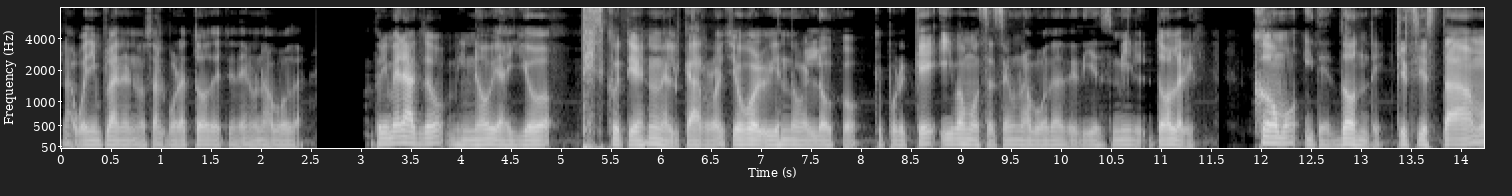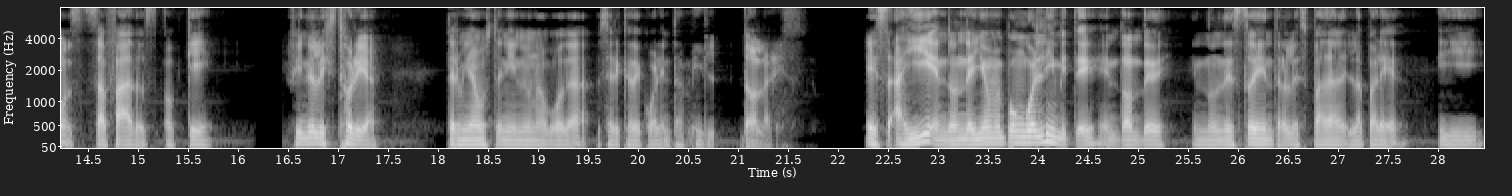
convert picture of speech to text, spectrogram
la wedding planner nos alborotó de tener una boda. Primer acto, mi novia y yo discutiendo en el carro, yo volviéndome loco, que por qué íbamos a hacer una boda de 10 mil dólares. ¿Cómo y de dónde? Que si estábamos zafados o qué. Fin de la historia. Terminamos teniendo una boda cerca de 40 mil dólares. Es ahí en donde yo me pongo el límite, en donde, en donde estoy entre la espada y la pared. Y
